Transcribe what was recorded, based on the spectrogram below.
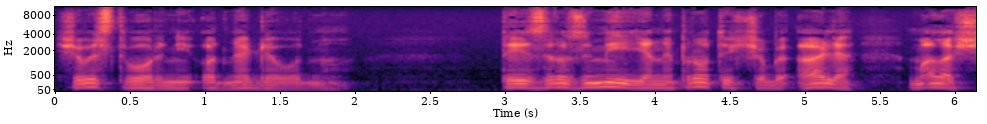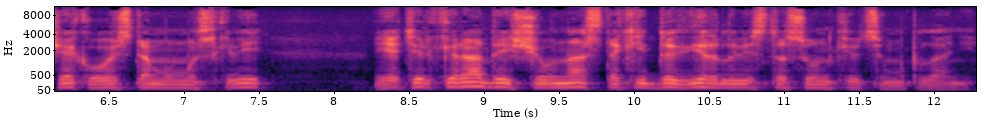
що ви створені одне для одного. Ти зрозумій, я не проти, щоб Аля мала ще когось там у Москві. Я тільки радий, що в нас такі довірливі стосунки в цьому плані.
